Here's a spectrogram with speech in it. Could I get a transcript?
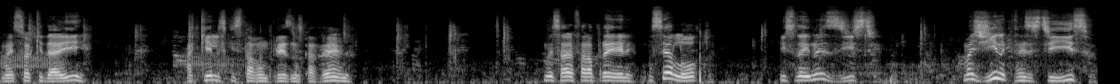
Mas só que daí aqueles que estavam presos na caverna começaram a falar para ele: "Você é louco. Isso daí não existe. Imagina que vai existir isso.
